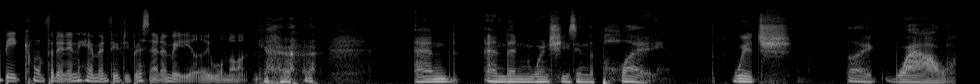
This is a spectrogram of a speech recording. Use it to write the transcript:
be confident in him, and 50% immediately will not. and and then when she's in the play which like wow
